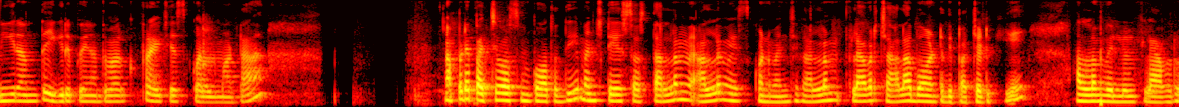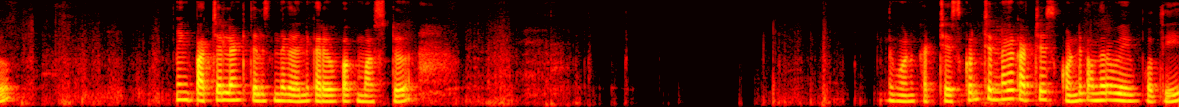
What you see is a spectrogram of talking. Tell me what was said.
నీరంతా ఎగిరిపోయినంత వరకు ఫ్రై చేసుకోవాలన్నమాట. అప్పుడే పచ్చివాసన పోతుంది మంచి టేస్ట్ వస్తుంది. అల్లం అల్లం వేసుకోండి మంచిగా. అల్లం ఫ్లేవర్ చాలా బాగుంటుంది పచ్చడికి. అల్లం వెల్లుల్లి ఫ్లేవరు. ఇంక పచ్చళ్ళు అంటే తెలిసిందే కదండి కరివేపాకు మస్ట్. ఇదిగోండి కట్ చేసుకొని చిన్నగా కట్ చేసుకోండి తొందరగా వేగిపోతాయి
